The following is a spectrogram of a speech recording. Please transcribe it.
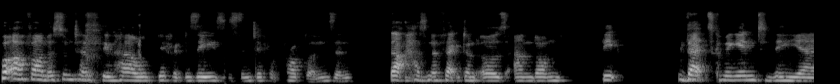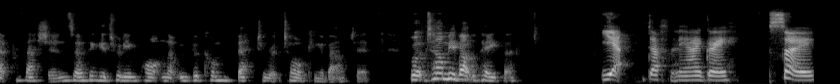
put our farmers sometimes through hell with different diseases and different problems, and that has an effect on us and on the vets coming into the uh, profession. So I think it's really important that we become better at talking about it. But tell me about the paper. Yeah, definitely, I agree. So,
